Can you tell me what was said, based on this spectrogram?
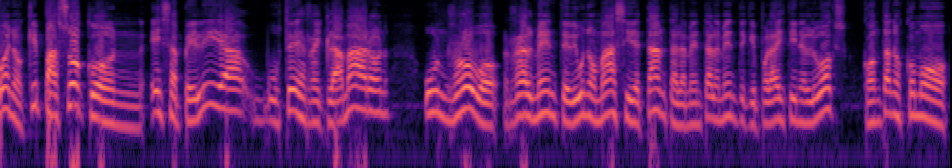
Bueno, ¿qué pasó con esa pelea? Ustedes reclamaron un robo realmente de uno más y de tantas, lamentablemente, que por ahí tiene el box. Contanos cómo,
